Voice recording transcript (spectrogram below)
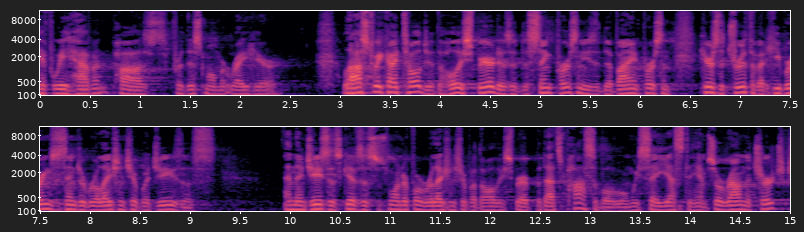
if we haven't paused for this moment right here. Last week I told you the Holy Spirit is a distinct person, He's a divine person. Here's the truth of it He brings us into relationship with Jesus. And then Jesus gives us this wonderful relationship with the Holy Spirit, but that's possible when we say yes to Him. So around the church,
